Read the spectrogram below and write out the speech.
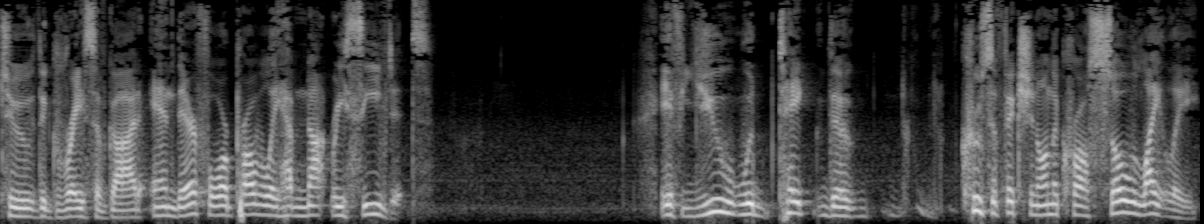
to the grace of God and therefore probably have not received it. if you would take the crucifixion on the cross so lightly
